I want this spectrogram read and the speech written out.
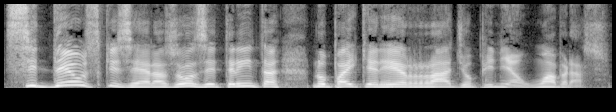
se Deus quiser, às 11:30 h 30 no Pai Querer Rádio Opinião. Um abraço.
